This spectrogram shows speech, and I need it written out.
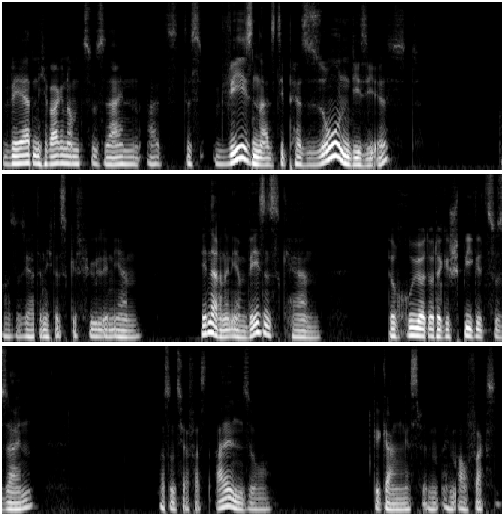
werden, nicht wahrgenommen zu sein als das Wesen, als die Person, die sie ist. Also sie hatte nicht das Gefühl, in ihrem Inneren, in ihrem Wesenskern berührt oder gespiegelt zu sein, was uns ja fast allen so gegangen ist im, im Aufwachsen.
